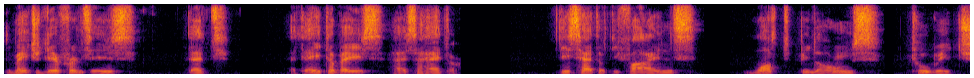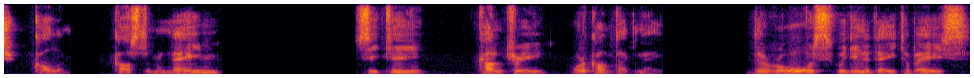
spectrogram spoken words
The major difference is that a database has a header. This header defines what belongs to which column. Customer name, city, country or contact name. The rows within a database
